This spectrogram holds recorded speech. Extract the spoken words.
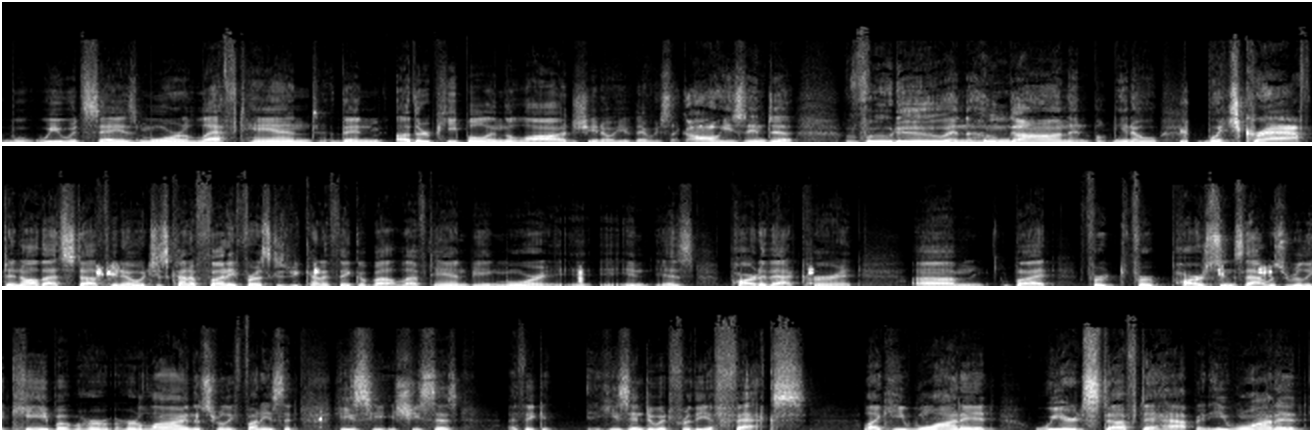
we would say is more left hand than other people in the lodge. You know, he, they was like, oh, he's into voodoo and the houngan and you know witchcraft and all that stuff. You know, which is kind of funny for us because we kind of think about left hand being more in, in, as part of that current. Um, but for for Parsons, that was really key. But her her line that's really funny is that he's he, she says, I think it, he's into it for the effects. Like he wanted weird stuff to happen. He wanted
